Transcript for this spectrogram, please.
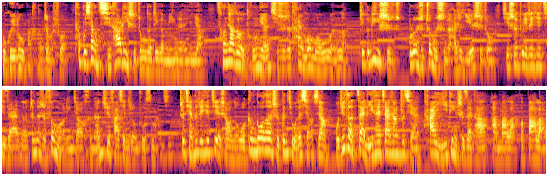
不归路吧，可能这么说。他不像其他历史中的这个名人一样，仓央嘉措的童年其实是太默默无闻了。这个历史，不论是正史呢，还是野史中，其实对这些记载呢，真的是凤毛麟角，很难去发现这种蛛丝马迹。之前的这些介绍呢，我更多的是根据我的想象。我觉得在离开家乡之前，他一定是在他阿妈拉和巴拉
